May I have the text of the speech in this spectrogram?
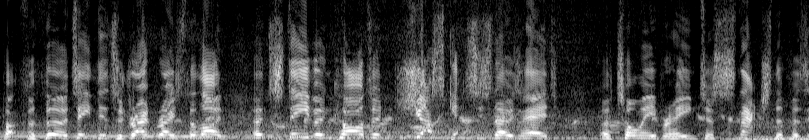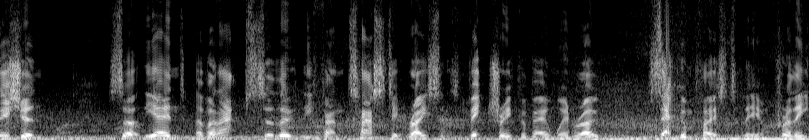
but for 13th it's a drag race to the line, and Stephen Carter just gets his nose ahead of Tom Ibrahim to snatch the position. So at the end of an absolutely fantastic race, it's victory for Ben Winrow, second place to Liam Crilly.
